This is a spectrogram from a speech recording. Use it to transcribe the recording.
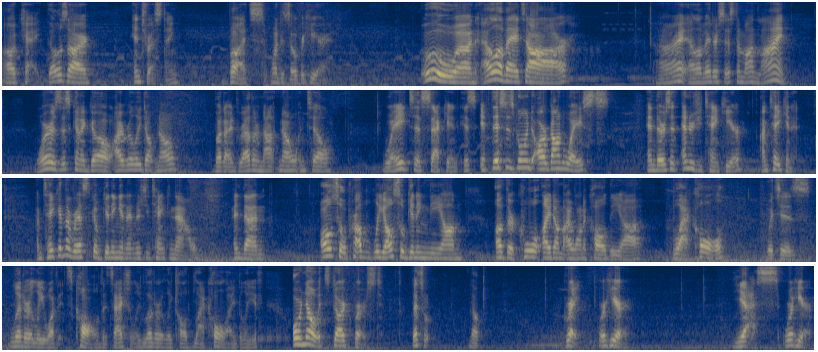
Okay, those are interesting. But, what is over here? Ooh, an elevator! Alright, elevator system online. Where is this gonna go? I really don't know. But I'd rather not know until Wait a second. Is If this is going to Agon Wastes, and there's an energy tank here, I'm taking it. I'm taking the risk of getting an energy tank now, and then also probably also getting the um, other cool item I want to call the uh, black hole, which is literally what it's called. It's actually literally called black hole, I believe. Or no, it's dark burst. That's what... Nope. Great. We're here. Yes, we're here.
